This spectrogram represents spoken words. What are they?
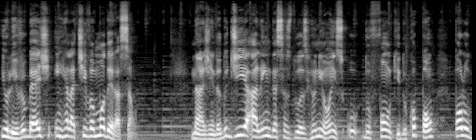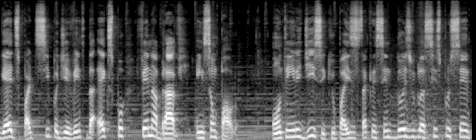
e o livro bege em relativa moderação. Na agenda do dia, além dessas duas reuniões, do FONC e do Copom, Paulo Guedes participa de evento da Expo Fenabrave, em São Paulo. Ontem ele disse que o país está crescendo 2,6%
